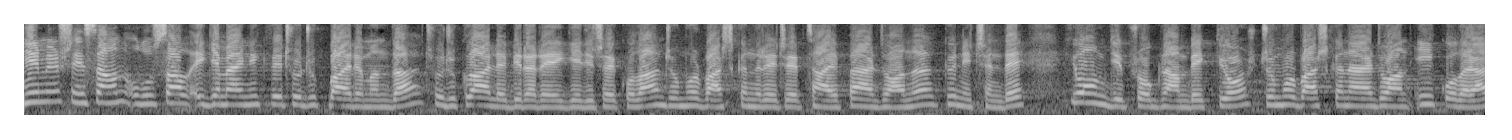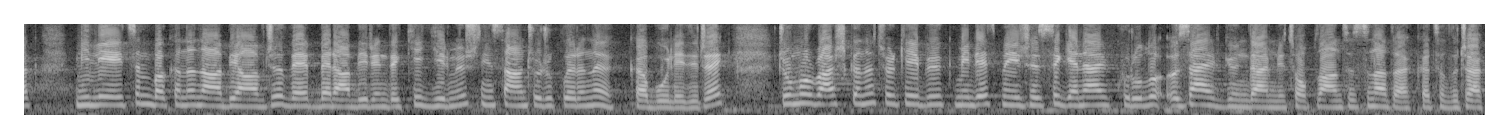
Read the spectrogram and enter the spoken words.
23 Nisan Ulusal Egemenlik ve Çocuk Bayramı'nda çocuklarla bir araya gelecek olan Cumhurbaşkanı Recep Tayyip Erdoğan'ı gün içinde yoğun bir program bekliyor. Cumhurbaşkanı Erdoğan ilk olarak Milli Eğitim Bakanı Nabi Avcı ve beraberindeki 23 Nisan çocuklarını kabul edecek. Cumhurbaşkanı Türkiye Büyük Millet Meclisi Genel Kurulu özel gündemli toplantısına da katılacak.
